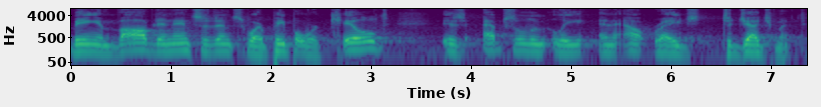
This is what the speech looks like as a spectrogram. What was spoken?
being involved in incidents where people were killed, is absolutely an outrage to judgment.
